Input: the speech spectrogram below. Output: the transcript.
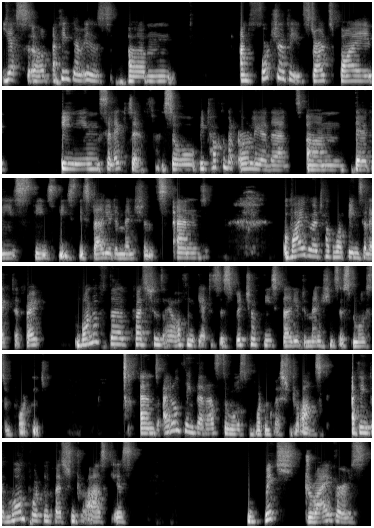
yes, uh, I think there is. Um, unfortunately, it starts by being selective. So we talked about earlier that um, there are these these these these value dimensions, and why do I talk about being selective? Right. One of the questions I often get is, is which of these value dimensions is most important? And I don't think that that's the most important question to ask. I think the more important question to ask is which drivers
